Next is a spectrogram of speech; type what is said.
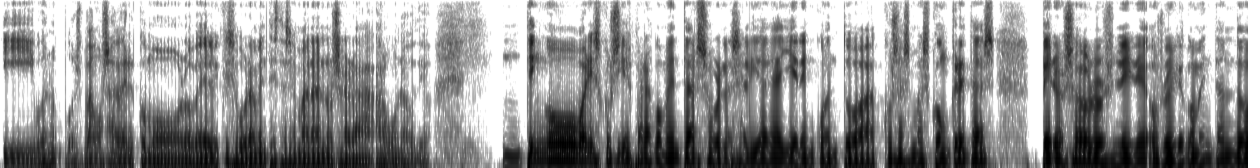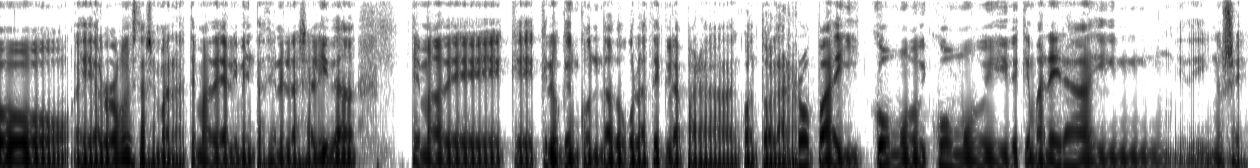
y bueno, pues vamos a ver cómo lo ve que seguramente esta semana nos hará algún audio. Mm, tengo varias cosillas para comentar sobre la salida de ayer en cuanto a cosas más concretas, pero eso os lo iré, comentando eh, a lo largo de esta semana. Tema de alimentación en la salida, tema de que creo que he encondado con la tecla para en cuanto a la ropa y cómo y cómo y de qué manera y, no sé,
